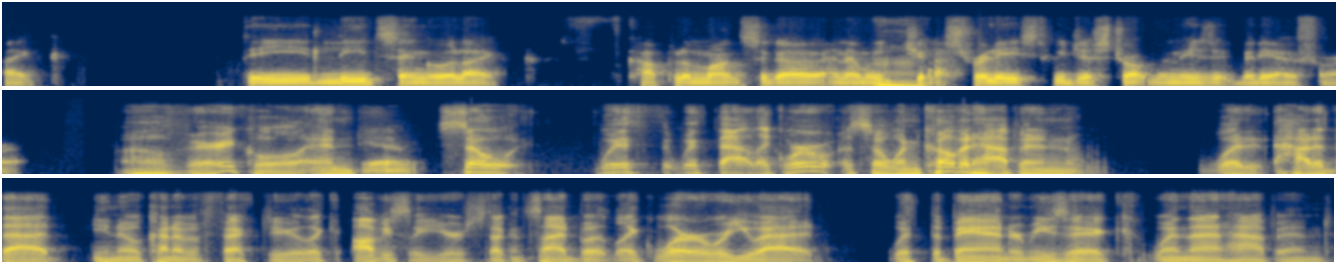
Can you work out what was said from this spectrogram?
Like the lead single, like a couple of months ago, and then we Uh-huh. just released. We just dropped the music video for it. Oh, very cool. And Yeah. so with with that, like, where so when COVID happened, what how did that you know kind of affect you? Like, obviously you're stuck inside, but like, where were you at with the band or music when that happened?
